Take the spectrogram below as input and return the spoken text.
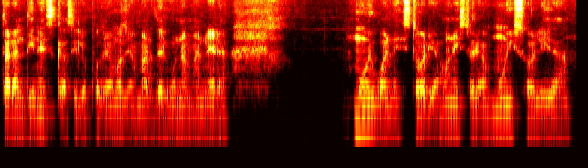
tarantinesca, si lo podríamos llamar de alguna manera. Muy buena historia, una historia muy sólida,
